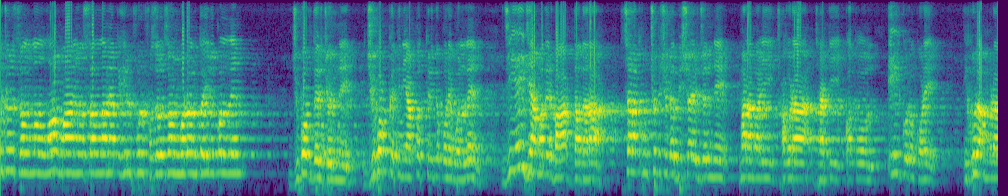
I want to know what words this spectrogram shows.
হুজুর সাল্লাল্লাহু আলাইহি ওয়াসাল্লাম এক হিলফুল ফজল সংগঠন তৈরি করলেন। যুবকদের জন্য, যুবককে তিনি একত্রিত করে বললেন যে, এই যে আমাদের বাপ দাদারা, সারাক্ষণ ছোট ছোট বিষয়ের জন্য মারামারি, ঝগড়া, ঝাঁটি, কতল এইগুলো করে এগুলো আমরা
